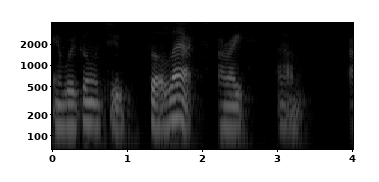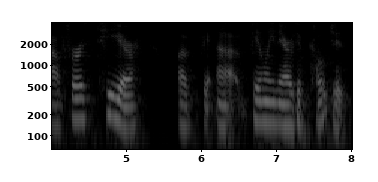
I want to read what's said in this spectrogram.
And we're going to select, all right, um, our first tier of uh, family narrative coaches.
